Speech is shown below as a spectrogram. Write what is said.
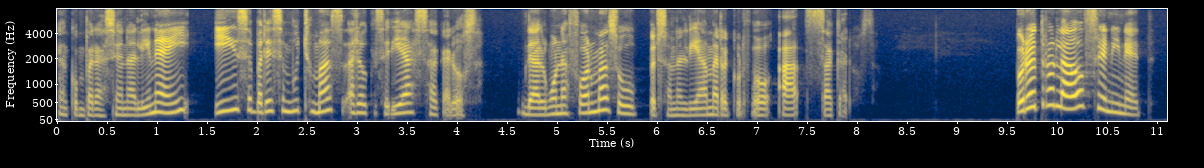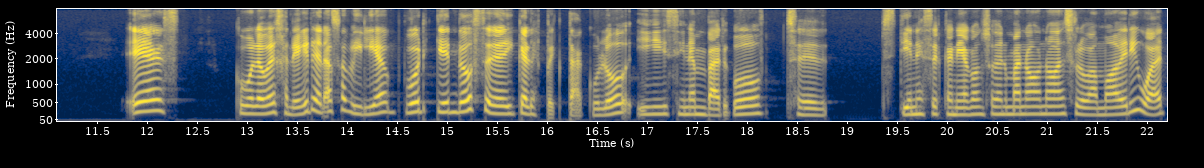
en comparación a Linnea y se parece mucho más a lo que sería Sacarosa. De alguna forma su personalidad me recordó a Sacarosa. Por otro lado, Freninet es como la oveja negra de la familia porque no se dedica al espectáculo y sin embargo se, si tiene cercanía con su hermano o no, eso lo vamos a averiguar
